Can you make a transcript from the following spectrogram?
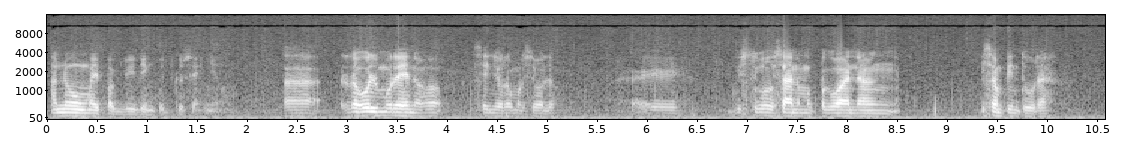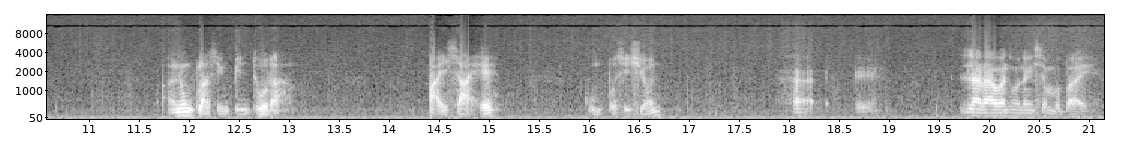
Anong may paglilingkod ko sa inyo? ah, Raul Moreno ho, Senyor Amorsolo. Eh, gusto ko sana magpagawa ng isang pintura. Anong klaseng pintura? Paisahe? Komposisyon? Ha, eh, larawan ho ng isang babae.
